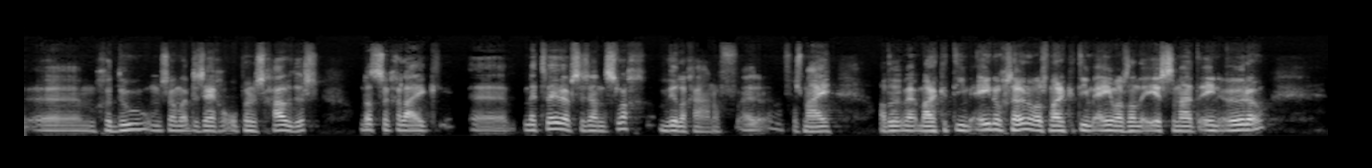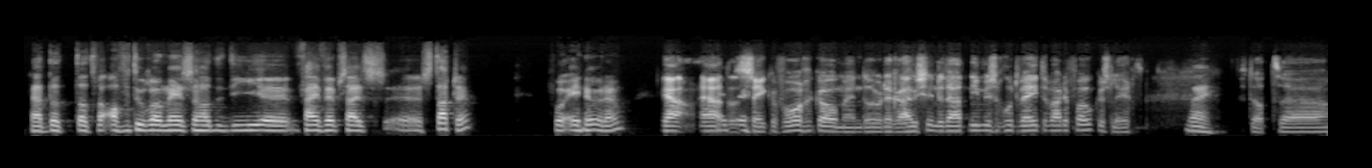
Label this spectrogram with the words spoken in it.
um, gedoe, om het zo maar te zeggen, op hun schouders. Omdat ze gelijk uh, met twee websites aan de slag willen gaan. Of uh, volgens mij hadden we met Marketeam 1 of zo. Dan was Marketeam 1 was dan de eerste maand 1 euro. Nou, dat, dat we af en toe gewoon mensen hadden die uh, vijf websites starten voor 1 euro. Ja, ja, dat is zeker voorgekomen. En door de ruis inderdaad niet meer zo goed weten waar de focus ligt. Nee. Dus dat, uh,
